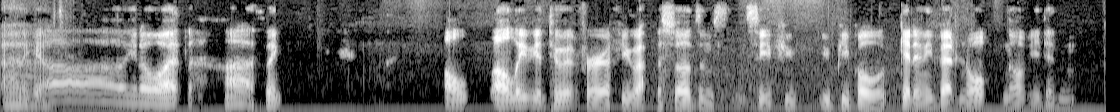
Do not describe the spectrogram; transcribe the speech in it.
Uh, Like, oh, you know what? I think I'll I'll leave you to it for a few episodes and see if you you people get any better. Nope, nope, you didn't.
